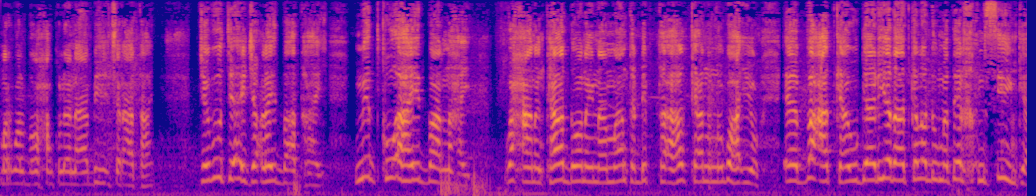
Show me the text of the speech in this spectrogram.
mar walba waxaan ku leenahay aabbihii jiraa tahay jabuuti ay jeclayd baa tahay. Mid ku ahayd baan nahay. Waxaanan kaa doonaynaa maanta dhibta halkaana nagu hayo. Ee bacadka ugaadhiyada aad kala dhuumateen khamsiinka.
